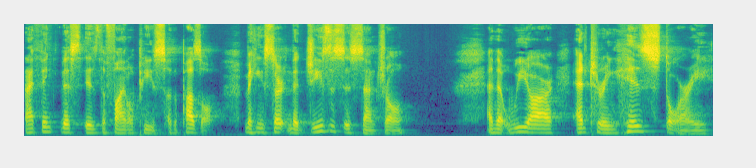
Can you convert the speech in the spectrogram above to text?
And I think this is the final piece of the puzzle, making certain that Jesus is central and that we are entering his story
